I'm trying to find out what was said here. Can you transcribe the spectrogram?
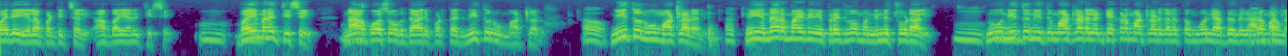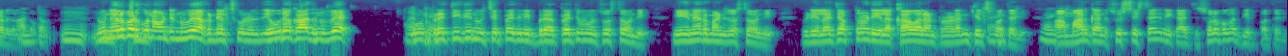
పదే ఇలా పట్టించాలి. ఆ భయాన్ని తీసేయి. భయం అనేది తీసేయి. నా కోసం ఒక దారి పడుతుంది. నీతో నువ్వు మాట్లాడు. నీతో నువ్వు మాట్లాడాలి. నీ ఇన్నర్ మైండ్ నీ ప్రతిబింబం నిన్ను చూడాలి. నువ్వు నీతో నీతో మాట్లాడాలంటే ఎక్కడ మాట్లాడగలుగుతావు ఓన్లీ అర్థం దగ్గర మాట్లాడగలుగుతావు నువ్వు నిలబడుకున్నావు అంటే నువ్వే అక్కడ నిలుచుకున్నది ఎవరో కాదు నువ్వే. నువ్వు. ప్రతిదీ నువ్వు చెప్పేది నీ ప్ర- ప్రతిబింబం చూస్తూ ఉంది. నీ ఇన్నర్ మైండ్ చూస్తూ ఉంది. వీడు ఇలా చెప్తున్నాడు ఇలా కావాలంటున్నాడు అని తెలిసిపోతుంది. ఆ మార్గాన్ని సృష్టిస్తే నీకు అతి సులభంగా తీరిపోతుంది.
